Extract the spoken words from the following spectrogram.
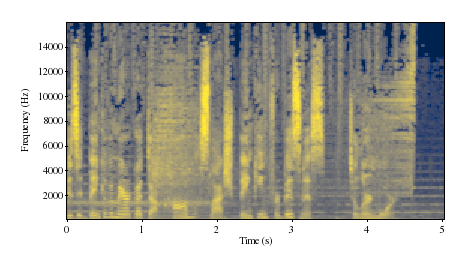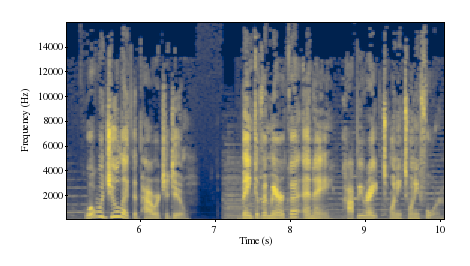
Visit bankofamerica.com slash banking for business to learn more. What would you like the power to do? Bank of America NA, copyright 2024.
